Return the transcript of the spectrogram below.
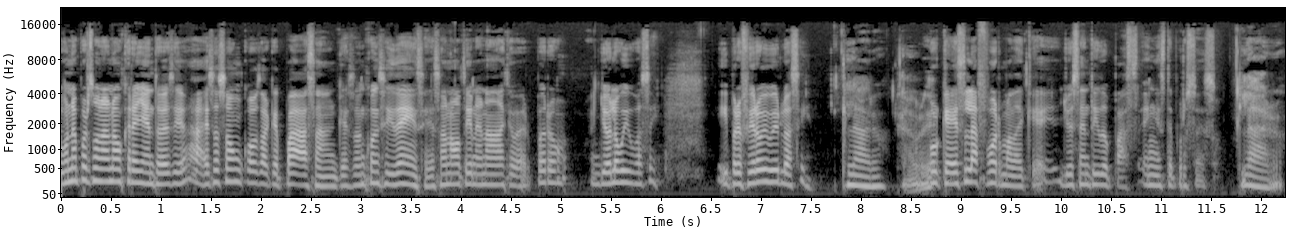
una persona no creyente decir, ah, esas son cosas que pasan, que son coincidencias, eso no tiene nada que ver, pero yo lo vivo así. Y prefiero vivirlo así. Claro. Porque es la forma de que yo he sentido paz en este proceso. Claro.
